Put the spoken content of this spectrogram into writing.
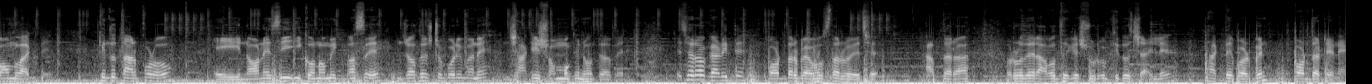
কম লাগবে। কিন্তু তারপরও এই নন এসি ইকোনমিক বাসে যথেষ্ট পরিমাণে ঝাঁকির সম্মুখীন হতে হবে। এছাড়াও গাড়িতে পর্দার ব্যবস্থা রয়েছে। আপনারা রোদের আলো থেকে সুরক্ষিত চাইলে থাকতে পারবেন পর্দা টেনে।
